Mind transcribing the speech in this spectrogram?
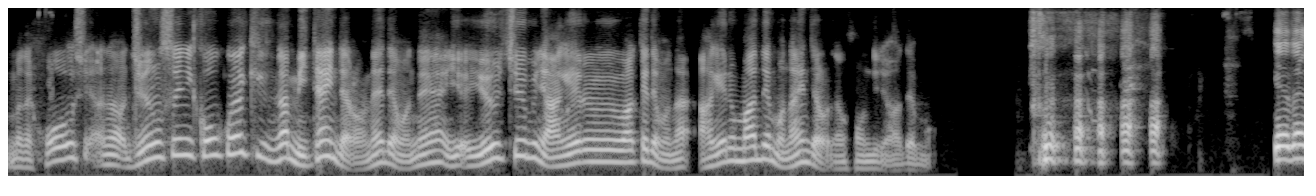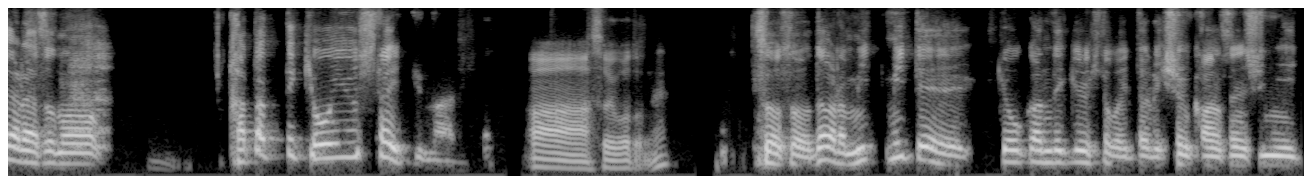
まあ、甲子園あの純粋に高校野球が見たいんだろうね。でもね、ユ YouTube に上げるわけでもない、上げるまでもないんだろうね、本人はでも。いや、だから、その、語って共有したいっていうのはある。ああ、そういうことね。そうそう。だから見、見て共感できる人がいたら一緒に観戦しに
